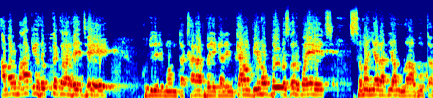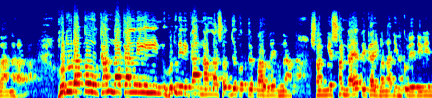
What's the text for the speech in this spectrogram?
আমার মাকে হত্যা করা হয়েছে। হুজুরের মনটা খারাপ হয়ে গেলেন। কারণ বিরানব্বই বছর বয়স সুমাইয়া তাআলা আনহা। হুজুর এত কান্না কানলেন হুজুরের কান্না আল্লাহ সহ্য করতে পারলেন না। সঙ্গে সঙ্গে আয়াতে কারিমা নাজিল করে দিলেন।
